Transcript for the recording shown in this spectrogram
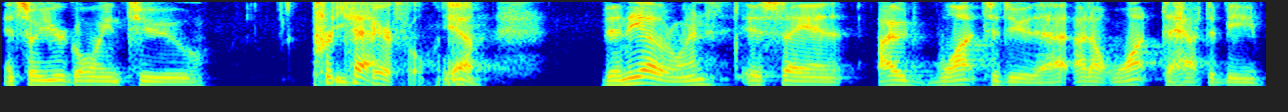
And so you're going to protect. Be careful. Yeah. Then the other one is saying, I want to do that. I don't want to have to be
